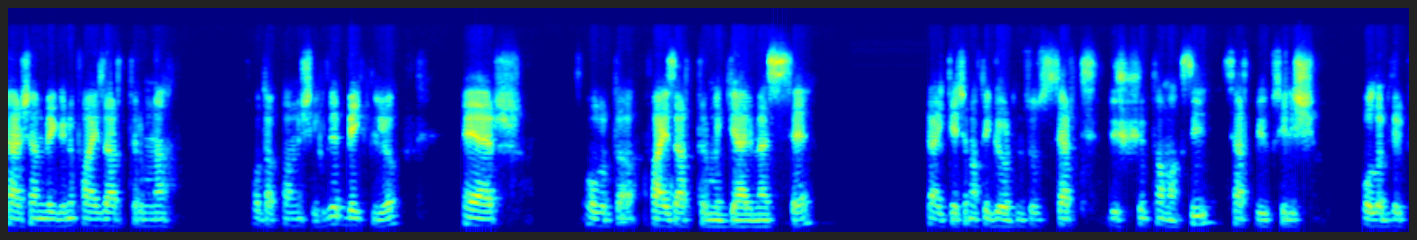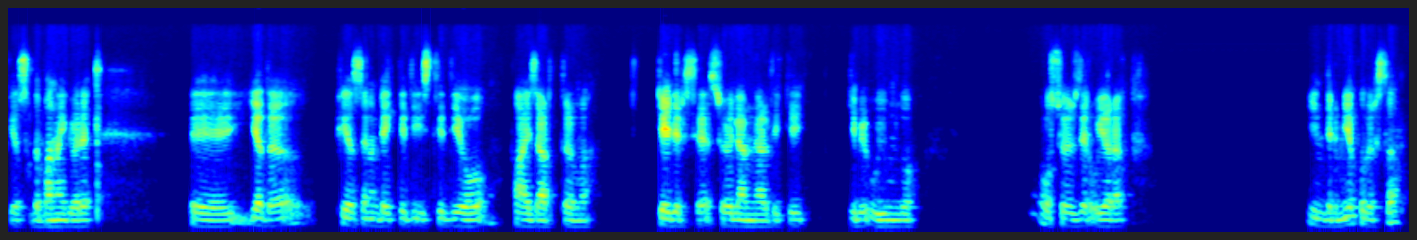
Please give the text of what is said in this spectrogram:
Perşembe günü faiz arttırımına odaklanmış şekilde bekliyor. Eğer olur da faiz arttırımı gelmezse belki geçen hafta gördüğümüz o sert düşüşün tam aksi sert bir yükseliş olabilir piyasada bana göre. E, ya da piyasanın beklediği, istediği o faiz arttırımı gelirse söylemlerdeki gibi uyumlu o sözlere uyarak indirim yapılırsa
